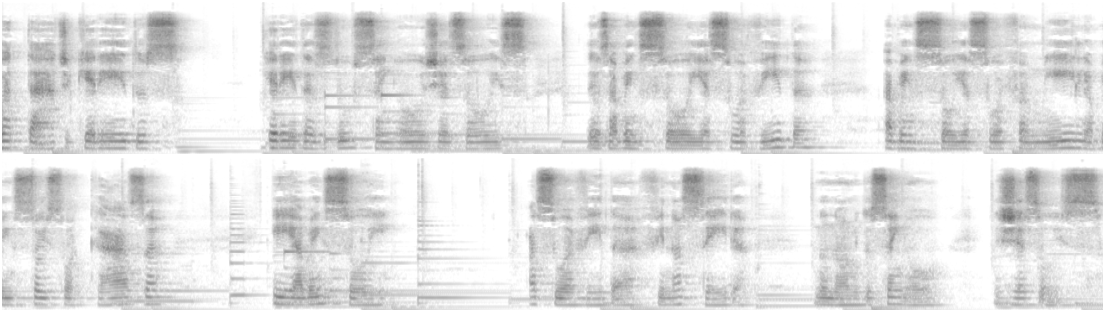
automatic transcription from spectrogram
Boa tarde, queridos, queridas do Senhor Jesus. Deus abençoe a sua vida, abençoe a sua família, abençoe sua casa e abençoe a sua vida financeira, no nome do Senhor Jesus.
